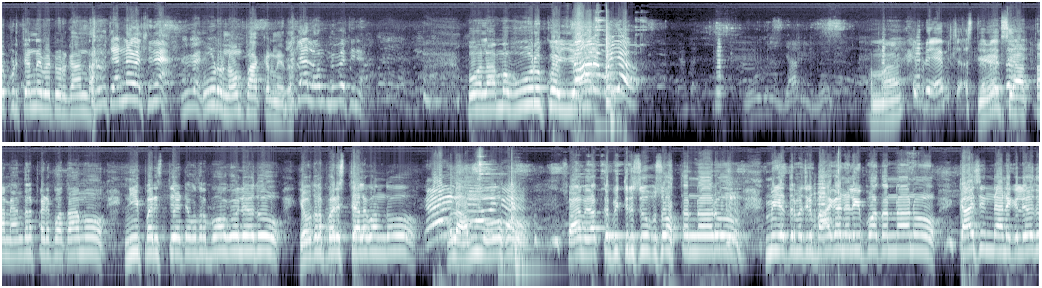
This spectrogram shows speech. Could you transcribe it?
ఎప్పుడు తిన్న పెట్టురు గాండ. నువ్వు తిన్నావా తినే. కూడు నోము పక్కన నువ్వే తినే వాళ్ళ అమ్మ ఊరుకొయ్యా. దూరం ఉయ్యు. అమ్మా. ఇప్పుడు చేస్తామే ఏం చేస్తాం ఎందరు పడిపోతాము. నీ పరిస్థితి ఏంటి? యువతల బాగోలేదు. యువతల పరిస్థితి ఎలాగుందో? అమ్ము. స్వామి ఒక్క పిత్రి చూపు చూస్తున్నారు. మీ ఇద్దరి మధ్యన బాగా నలిగిపోతున్నాను. కాసిన దానికి లేదు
